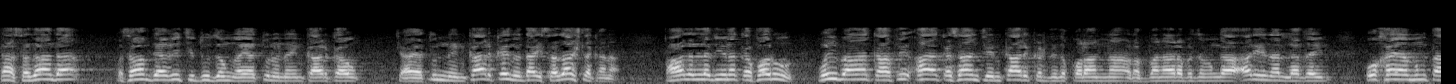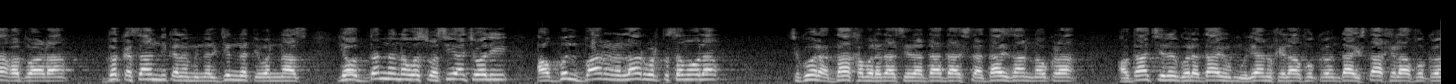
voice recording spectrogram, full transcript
دا سزا ده په سبب دا غي چې دوی زم آیاتونو نه انکار کاو چې آیاتونو نه انکار کین نو دای سزا شل کنه قال الذين كفروا وای با کافر آ کسان چې انکار کړ د قران نه ربنا رب زمونږه ارنا الذين او خیا مونږ تا غدواړه دو کسان دي کله من الجنه والناس یو دنه نو وسوسه چولی او بل بار نه لار ورته سموله چې ګوره دا خبره دا سره دا دا دا ځان نو کړه او دا چې نه ګوره دا یو مولیانو خلاف وکړ دا استا خلاف وکړ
